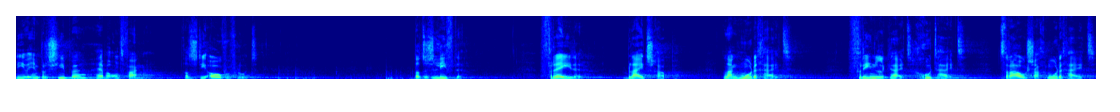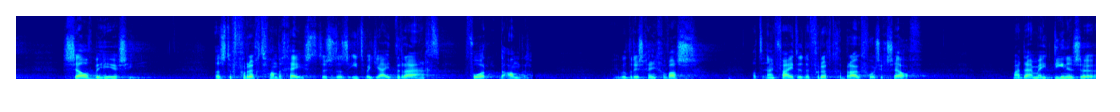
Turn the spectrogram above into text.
die we in principe hebben ontvangen. Dat is die overvloed. Dat is liefde, vrede, blijdschap, langmoedigheid, vriendelijkheid, goedheid, trouw, zachtmoedigheid, zelfbeheersing. Dat is de vrucht van de geest. Dus dat is iets wat jij draagt voor de ander. Ik wil, er is geen gewas wat in feite de vrucht gebruikt voor zichzelf. Maar daarmee dienen ze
